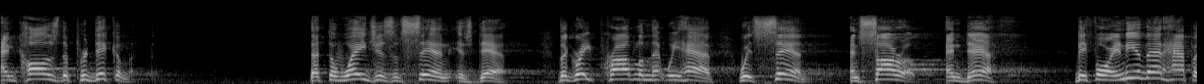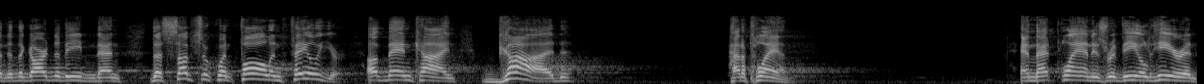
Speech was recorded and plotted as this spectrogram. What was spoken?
and caused the predicament that the wages of sin is death. The great problem that we have with sin and sorrow and death. Before any of that happened in the Garden of Eden and the subsequent fall and failure of mankind, God had a plan. And that plan is revealed here and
